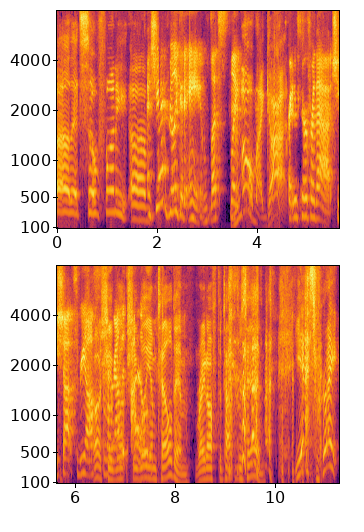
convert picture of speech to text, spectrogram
Oh, that's so funny. Um, And she had really good aim. Let's like oh my god. praise her for that. She shot three off Oh, from she around Wil- the she child. William Telled him right off the top of his head. yes, right.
